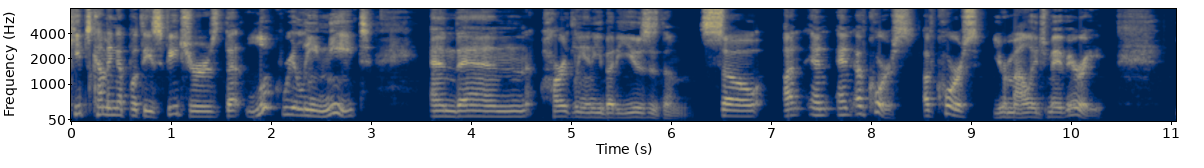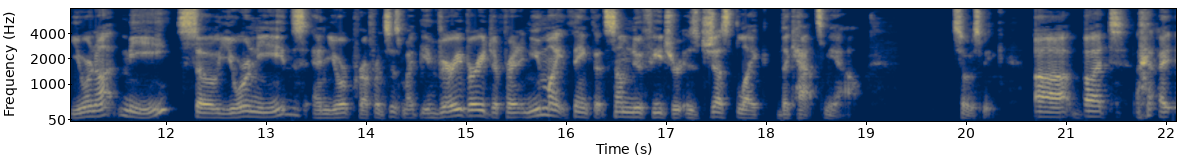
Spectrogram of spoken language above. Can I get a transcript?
keeps coming up with these features that look really neat and then hardly anybody uses them. So and and of course of course your mileage may vary you are not me, so your needs and your preferences might be very, very different. And you might think that some new feature is just like the cat's meow so to speak. Uh, but I,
